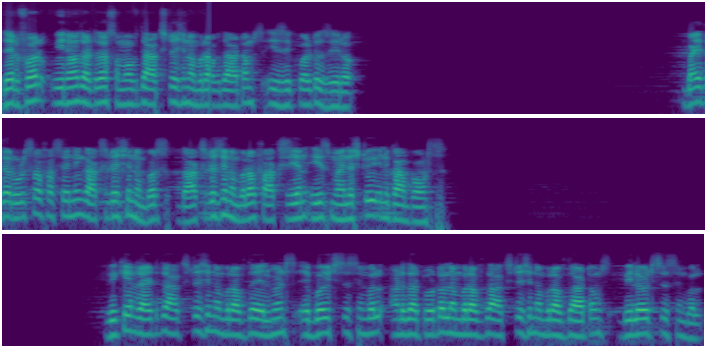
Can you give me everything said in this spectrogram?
Therefore, we know that the sum of the oxidation number of the atoms is equal to 0. By the rules of assigning oxidation numbers, the oxidation number of oxygen is minus 2 in compounds. We can write the oxidation number of the elements above its symbol and the total number of the oxidation number of the atoms below its symbol.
